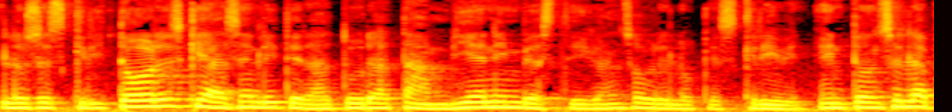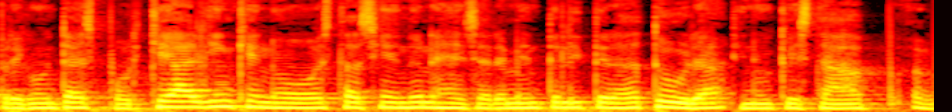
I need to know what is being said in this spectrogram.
los escritores que hacen literatura también investigan sobre lo que escriben. Entonces la pregunta es, ¿por qué alguien que no está haciendo necesariamente literatura, sino que está eh,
